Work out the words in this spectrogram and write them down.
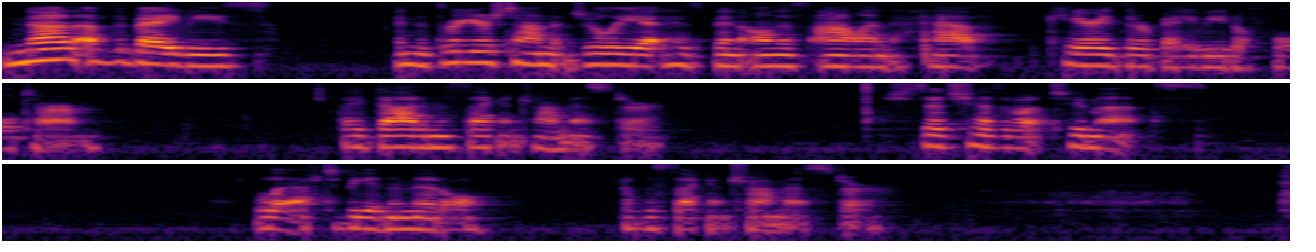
None of the babies in the three years' time that Juliet has been on this island have carried their baby to full term. They've died in the second trimester. She said she has about two months left to be in the middle of the second trimester.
